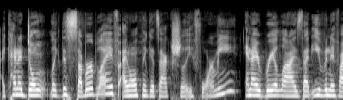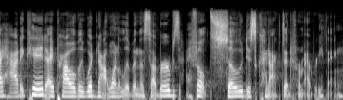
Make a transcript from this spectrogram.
I kind of don't like this suburb life. I don't think it's actually for me. And I realized that even if I had a kid, I probably would not want to live in the suburbs. I felt so disconnected from everything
